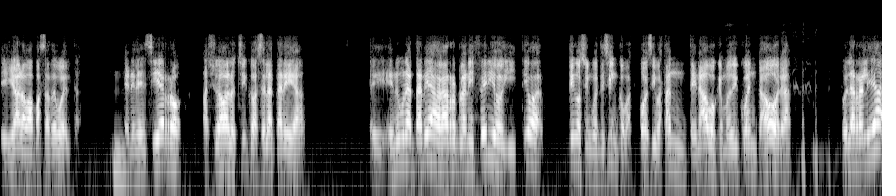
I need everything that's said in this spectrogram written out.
y ahora va a pasar de vuelta, Mm. en el encierro ayudaba a los chicos a hacer la tarea. eh, en una tarea agarro el planiferio y tengo, tengo 55, bast- puedo decir bastante nabo que me doy cuenta ahora. Pues la realidad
